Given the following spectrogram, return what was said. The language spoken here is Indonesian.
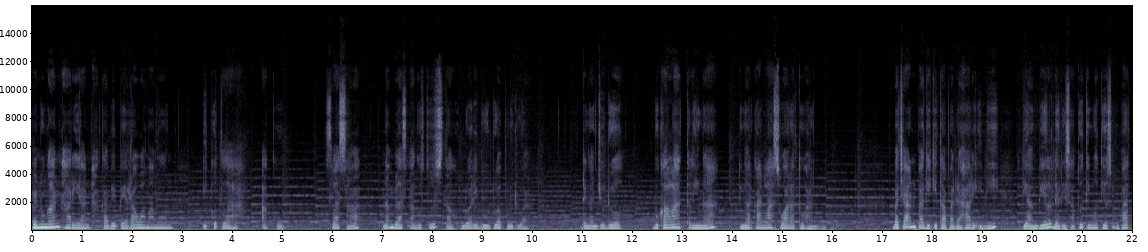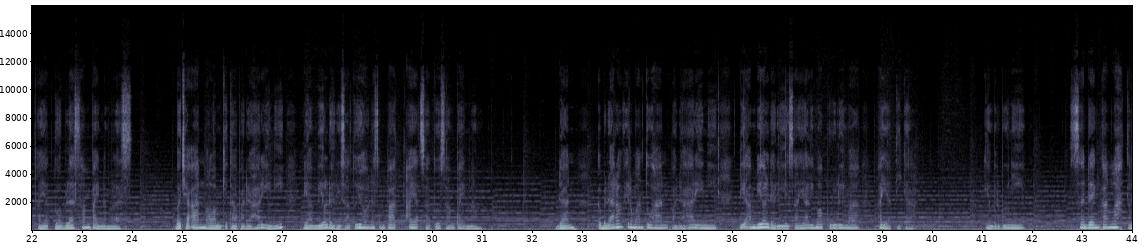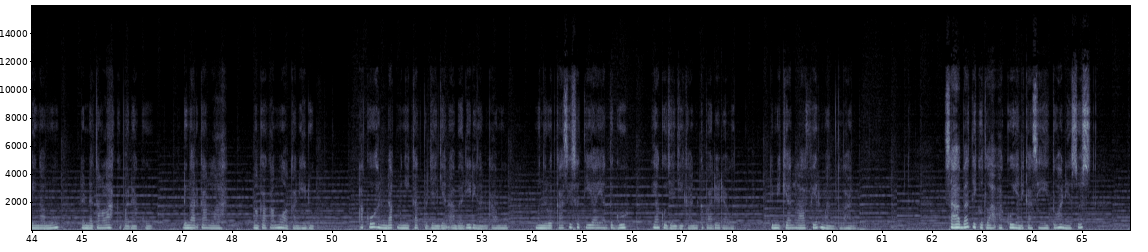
Renungan Harian HKBP Rawamangun, ikutlah aku. Selasa, 16 Agustus tahun 2022. Dengan judul Bukalah telinga, dengarkanlah suara Tuhan. Bacaan pagi kita pada hari ini diambil dari 1 Timotius 4 ayat 12 sampai 16. Bacaan malam kita pada hari ini diambil dari 1 Yohanes 4 ayat 1 sampai 6. Dan kebenaran firman Tuhan pada hari ini diambil dari Yesaya 55 ayat 3 yang berbunyi Sedengkanlah telingamu dan datanglah kepadaku. Dengarkanlah maka kamu akan hidup. Aku hendak mengikat perjanjian abadi dengan kamu menurut kasih setia yang teguh yang kujanjikan kepada Daud. Demikianlah firman Tuhan. Sahabat ikutlah aku yang dikasihi Tuhan Yesus,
